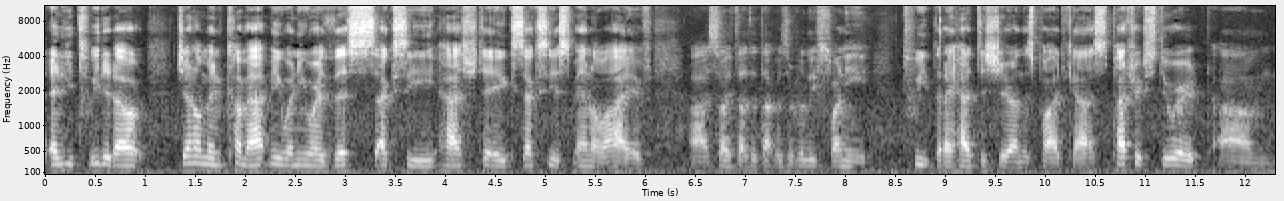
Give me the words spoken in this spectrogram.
and he tweeted out, gentlemen, come at me when you are this sexy. Hashtag sexiest man alive. Uh, so I thought that that was a really funny tweet that I had to share on this podcast. Patrick Stewart um,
